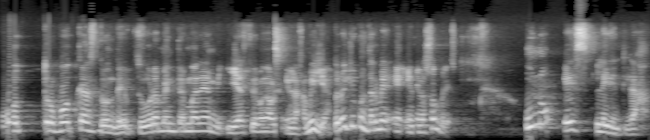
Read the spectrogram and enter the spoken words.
otro podcast donde seguramente María y ya van a hablar en la familia, pero hay que contarme en, los hombres. Uno es la identidad.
